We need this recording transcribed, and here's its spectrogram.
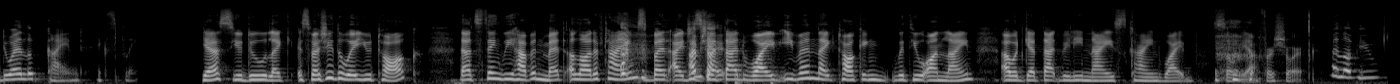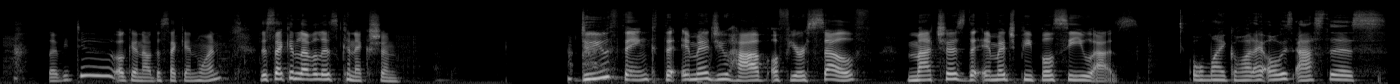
Do I look kind? Explain. Yes, you do. Like, especially the way you talk. That's the thing. We haven't met a lot of times, but I just shy. get that vibe. Even like talking with you online, I would get that really nice, kind vibe. So, yeah, for sure. I love you. Love you too. Okay, now the second one. The second level is connection. Do you think the image you have of yourself matches the image people see you as? Oh my god, I always ask this.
